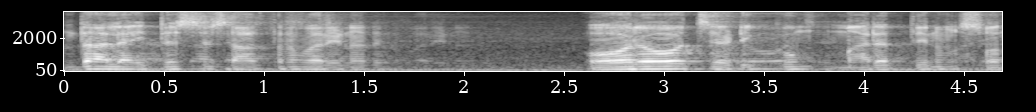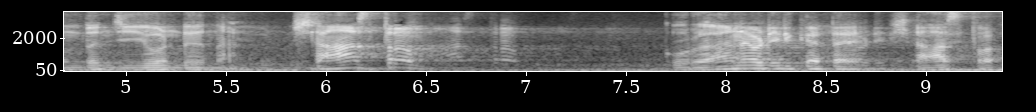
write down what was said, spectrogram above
എന്താ ലൈറ്റസ്റ്റ് ശാസ്ത്രം പറയണത്? ഓരോ ചെടിക്കും മരത്തിനും സ്വന്തം ജീവുണ്ട് എന്നാണ്. ശാസ്ത്രം. ഖുർആൻ അവിടെ ഇരിക്കട്ടെ. ശാസ്ത്രം.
